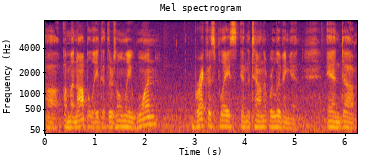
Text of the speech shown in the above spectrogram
uh, a monopoly, that there's only one breakfast place in the town that we're living in. And, um,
